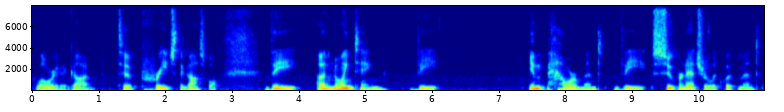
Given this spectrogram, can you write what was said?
glory to God to preach the gospel. The anointing, the empowerment, the supernatural equipment,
